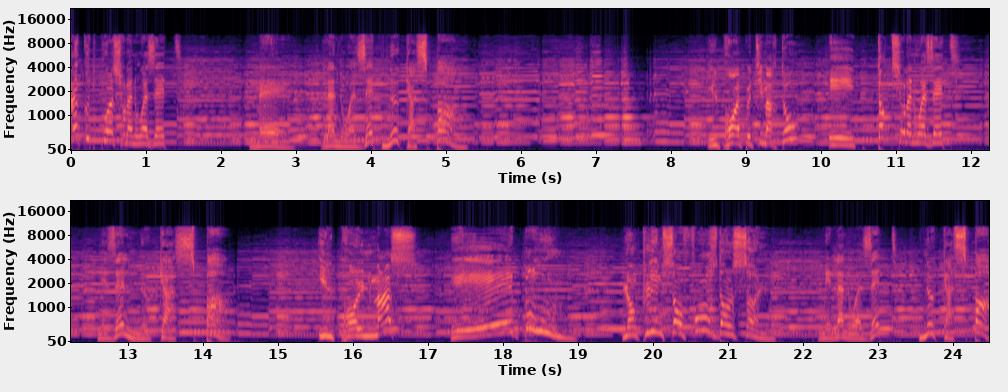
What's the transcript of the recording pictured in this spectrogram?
un coup de poing sur la noisette. Mais la noisette ne casse pas. Il prend un petit marteau et toque sur la noisette. Mais elle ne casse pas. Il prend une masse et boum L'enclume s'enfonce dans le sol. Mais la noisette ne casse pas.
